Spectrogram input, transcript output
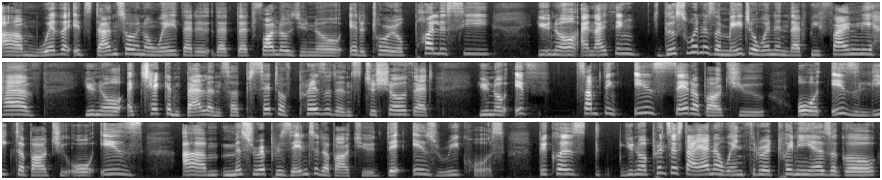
Um, whether it's done so in a way that it, that that follows, you know, editorial policy, you know, and I think this win is a major win in that we finally have, you know, a check and balance, a set of precedents to show that, you know, if something is said about you or is leaked about you or is um, misrepresented about you, there is recourse. Because, you know, Princess Diana went through it 20 years ago,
